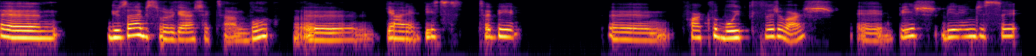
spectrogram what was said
Ee, güzel bir soru gerçekten bu. Ee, yani biz tabii e, farklı boyutları var. Ee, bir birincisi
